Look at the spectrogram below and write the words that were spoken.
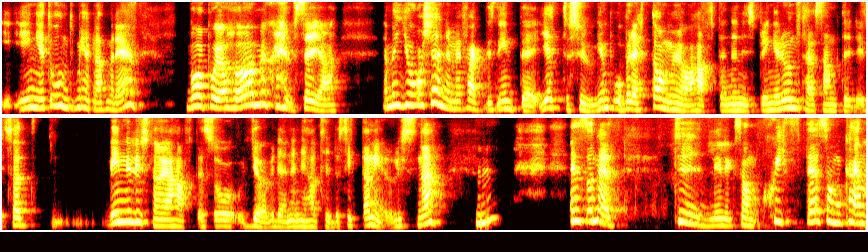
Inget ont menat med det. Varpå jag hör mig själv säga Ja, men jag känner mig faktiskt inte jättesugen på att berätta om hur jag har haft det när ni springer runt här samtidigt. Så att, vill ni lyssna hur jag har haft det så gör vi det när ni har tid att sitta ner och lyssna. Mm. En sån här tydlig liksom, skifte som kan,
